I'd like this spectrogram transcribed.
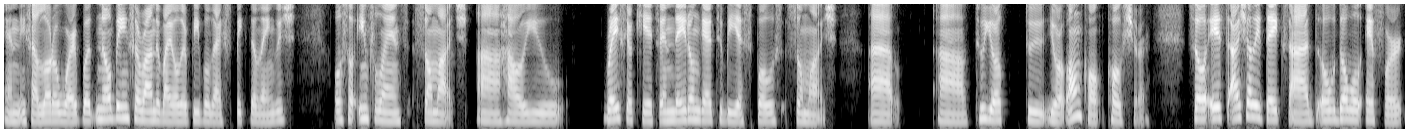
and it's a lot of work. But not being surrounded by other people that speak the language also influence so much uh, how you raise your kids, and they don't get to be exposed so much uh, uh, to your to your own culture. So it actually takes a double effort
